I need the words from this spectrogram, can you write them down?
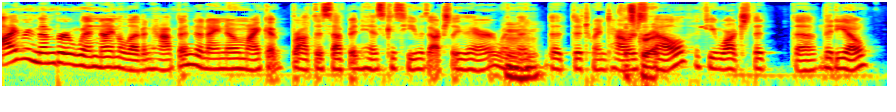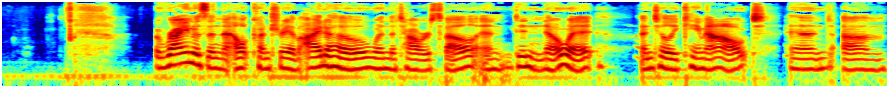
I remember when 9 11 happened, and I know Micah brought this up in his because he was actually there when mm-hmm. the, the, the, Twin Towers fell. If you watch the, the video, Ryan was in the elk country of Idaho when the towers fell and didn't know it until he came out. And um,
